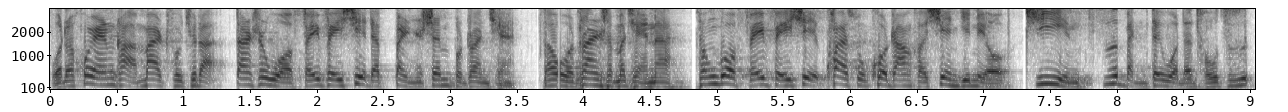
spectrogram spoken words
我的会员卡卖出去了，但是我肥肥蟹的本身不赚钱，那我赚什么钱呢？通过肥肥蟹快速扩张和现金流，吸引资本对我的投资。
